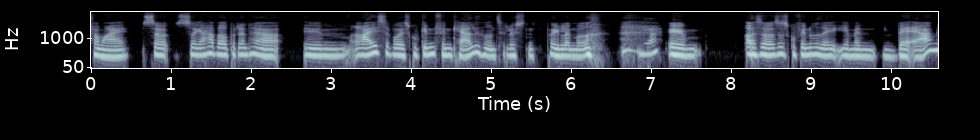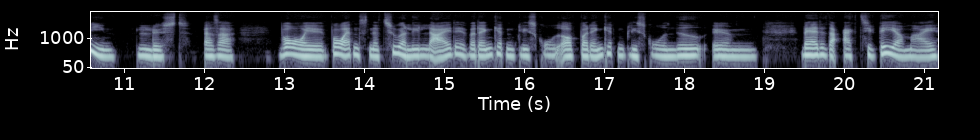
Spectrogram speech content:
for mig. Så, så jeg har været på den her øhm, rejse, hvor jeg skulle genfinde kærligheden til lysten på en eller anden måde. Ja. øhm, og så også skulle finde ud af, jamen, hvad er min lyst? Altså, hvor, øh, hvor er dens naturlige lejde? Hvordan kan den blive skruet op? Hvordan kan den blive skruet ned? Øhm, hvad er det, der aktiverer mig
